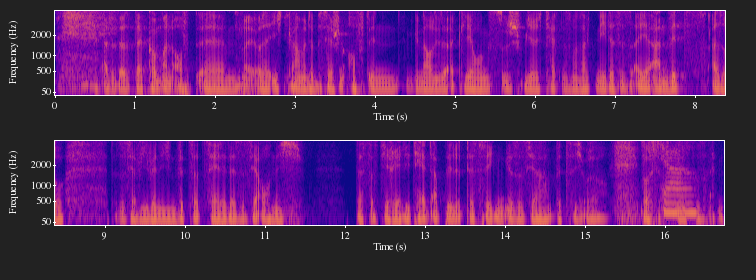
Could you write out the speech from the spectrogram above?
also das, da kommt man oft, ähm, oder ich kam da bisher schon oft in, in genau diese Erklärungsschwierigkeiten, dass man sagt, nee, das ist ja ein Witz. Also das ist ja wie wenn ich einen Witz erzähle, das ist ja auch nicht dass das die Realität abbildet. Deswegen ist es ja witzig oder sollte es Ja. zumindest so sein.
